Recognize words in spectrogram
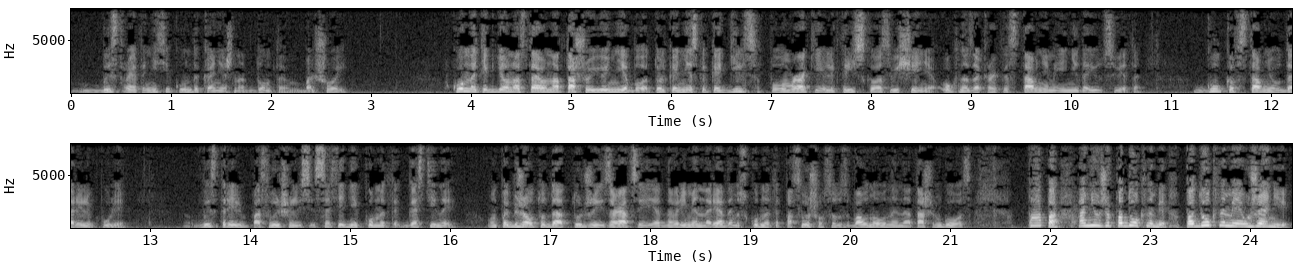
Быстро это не секунда, конечно, дом-то большой. В комнате, где он оставил Наташу, ее не было, только несколько гильз в полумраке электрического освещения. Окна закрыты ставнями и не дают света. Гулко в ставню ударили пули. Выстрелы послышались из соседней комнаты, гостиной. Он побежал туда, тут же из рации и одновременно рядом из комнаты послышался взволнованный Наташин голос. «Папа, они уже под окнами! Под окнами уже они!»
